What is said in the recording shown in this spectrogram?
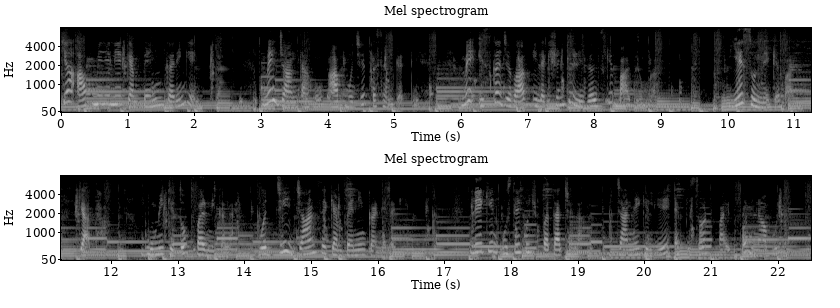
क्या आप मेरे लिए कैंपेनिंग करेंगे? मैं जानता हूँ, आप मुझे पसंद करती हैं। मैं इसका जवाब इलेक्शन के रिजल्ट्स के बाद दूँगा। ये सुनने के बाद क्या था? भूमि के तो पर निकल आए। वो जी जान से कैंपेनिंग करने लगी। लेकिन उसे कुछ पता चला। जानने के लिए एपिसोड फाइव को ना भूलें।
